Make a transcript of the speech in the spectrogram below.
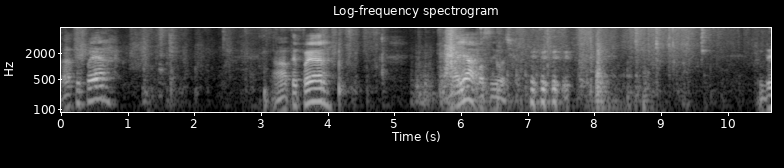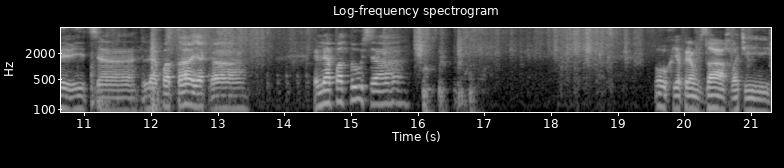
А тепер. А тепер. Моя посилочка. Дивіться, ляпота яка. Ляпотуся. Ох, я прям в захваті.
